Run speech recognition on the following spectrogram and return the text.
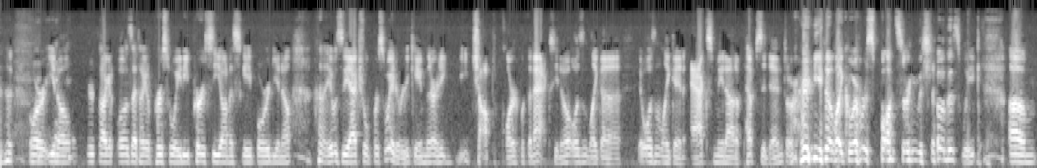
or you know you're talking. What was I talking? About Persuady Percy on a skateboard. You know, it was the actual Persuader. He came there and he, he chopped Clark with an axe. You know, it wasn't like a it wasn't like an axe made out of Pepsodent or you know like whoever's sponsoring the show this week. Um,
